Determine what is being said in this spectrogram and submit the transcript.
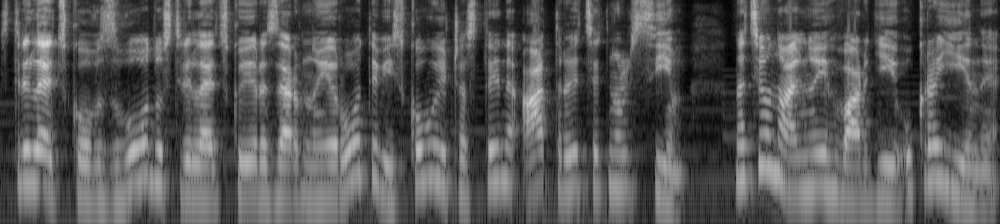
стрілецького взводу стрілецької резервної роти військової частини А-3007 Національної гвардії України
